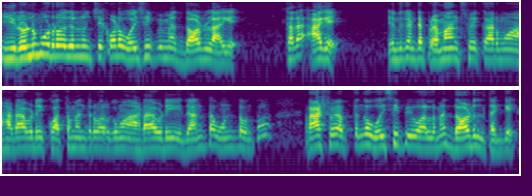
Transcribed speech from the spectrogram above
ఈ రెండు మూడు రోజుల నుంచి కూడా వైసీపీ మీద దాడులు ఆగాయి. కదా? ఆగాయి. ఎందుకంటే ప్రమాణ స్వీకారము హడావిడి కొత్త మంత్రివర్గము హడావిడి ఇదంతా ఉండటంతో రాష్ట్ర వ్యాప్తంగా వైసీపీ వాళ్ళ మీద దాడులు తగ్గాయి.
